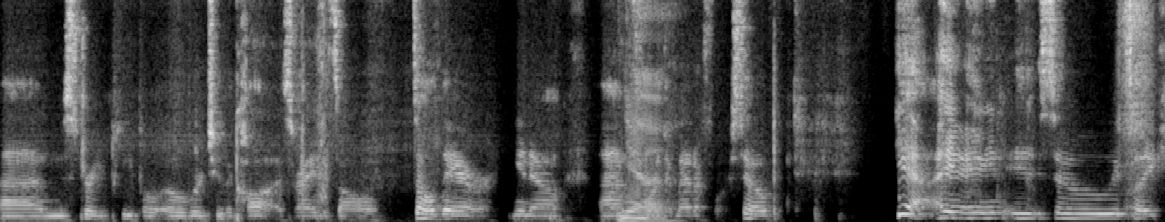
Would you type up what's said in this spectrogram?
um, straight people over to the cause. Right? It's all it's all there, you know, um, Yeah. for the metaphor. So yeah, I, I mean, it, so it's like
